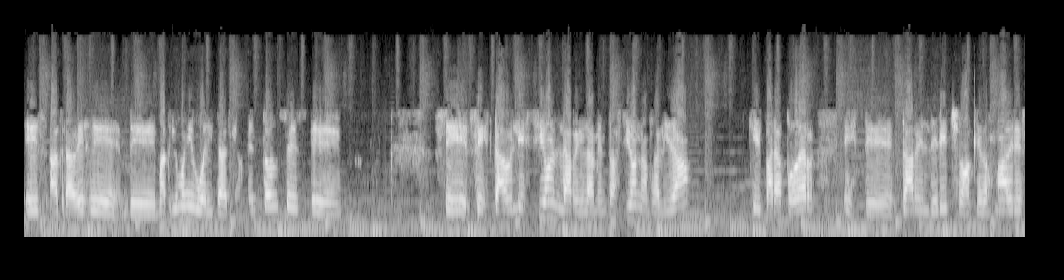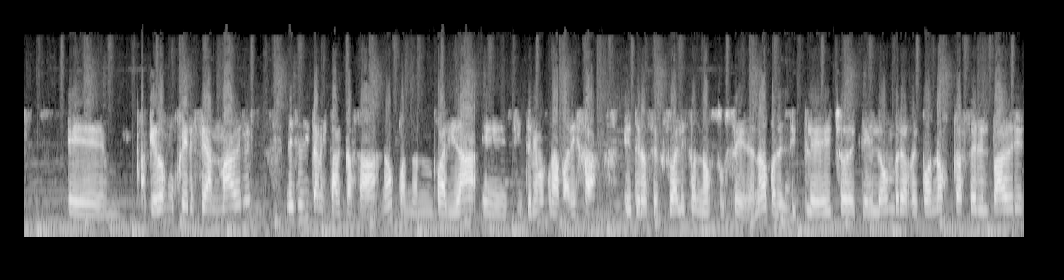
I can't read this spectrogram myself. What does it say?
es a través de, matrimonio igualitario. Entonces, eh, se, se, estableció en la reglamentación, en realidad, que para poder este, dar el derecho a que dos madres, eh, a que dos mujeres sean madres, necesitan estar casadas, ¿no? Cuando en realidad, eh, si tenemos una pareja heterosexual, eso no sucede, ¿no? Con el simple hecho de que el hombre reconozca ser el padre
